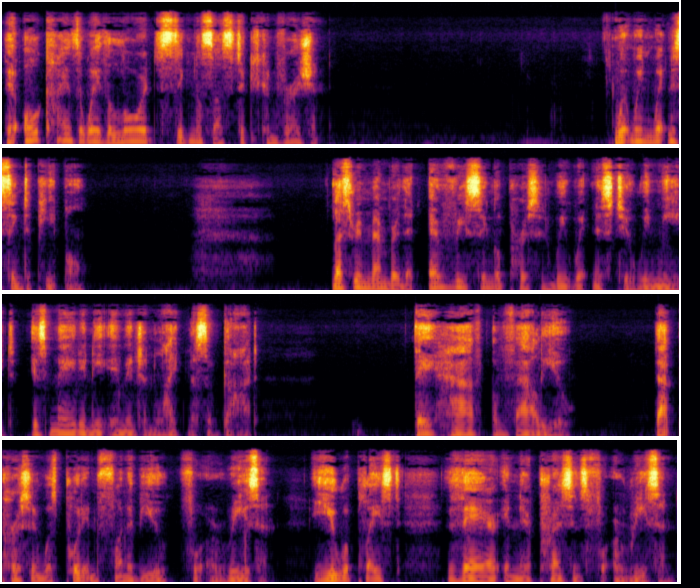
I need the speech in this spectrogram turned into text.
There are all kinds of ways the Lord signals us to conversion. when witnessing to people, let's remember that every single person we witness to, we meet, is made in the image and likeness of God. They have a value. That person was put in front of you for a reason. You were placed there in their presence for a reason.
